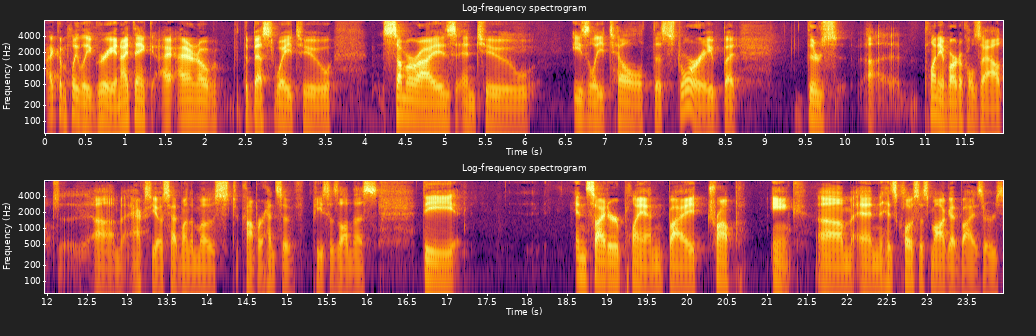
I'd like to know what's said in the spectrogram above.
I completely agree, and I think I, I don't know the best way to summarize and to easily tell the story, but there's uh, plenty of articles out. Um, Axios had one of the most comprehensive pieces on this. The insider plan by Trump Inc. Um, and his closest MAGA advisors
